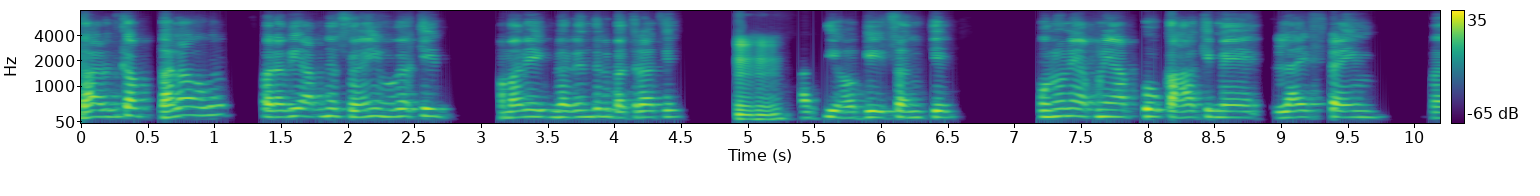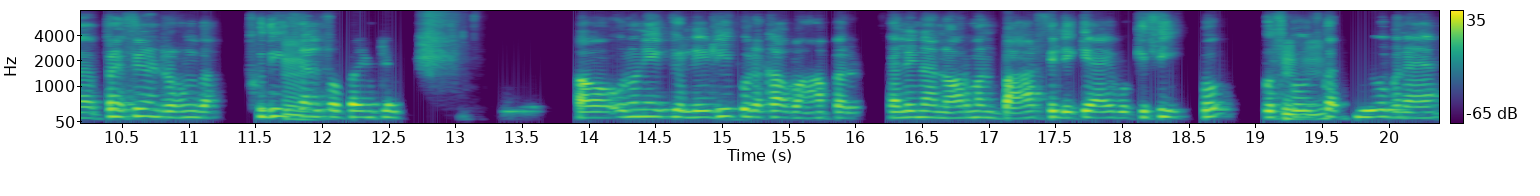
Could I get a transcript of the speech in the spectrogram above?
भारत का भला होगा और अभी आपने सुना ही होगा कि हमारे एक नरेंद्र बत्रा थे हम्म भारतीय हॉकी संघ के उन्होंने अपने आप को कहा कि मैं लाइफ टाइम प्रेसिडेंट रहूँगा खुद ही हम्म। सेल्फ अपॉइंटेड और उन्होंने एक लेडी को रखा वहाँ पर एलिना नॉर्मन बाहर से लेके आए वो किसी को उसको। उसका सीईओ बनाया।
